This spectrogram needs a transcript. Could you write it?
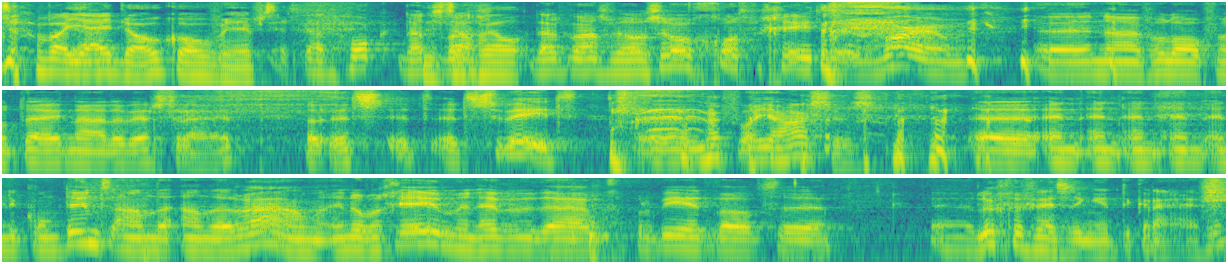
dat waar jij het ook over hebt. Dat hok, dat, Dus was, wel- dat was wel zo godvergeten warm eh, na verloop van tijd na de wedstrijd. Dat Het, het, het zweet eh, van je harsens. Eh, en, en, en, en, en de condens aan de, aan de En op een gegeven moment hebben we daar geprobeerd wat eh eh, luchtverversing in te krijgen.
